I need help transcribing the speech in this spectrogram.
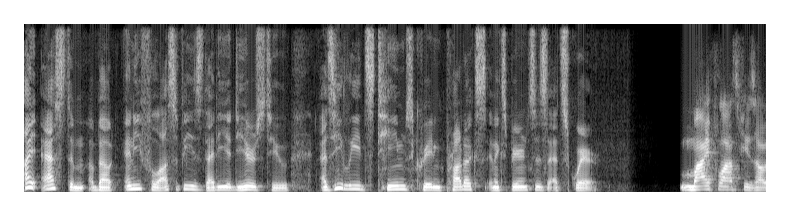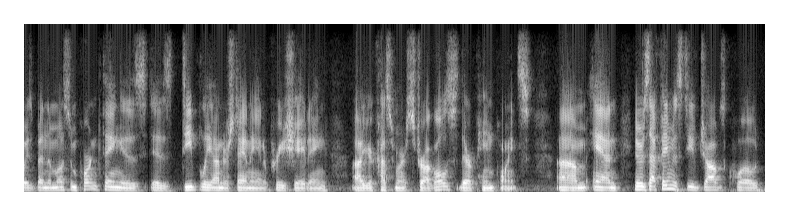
I asked him about any philosophies that he adheres to as he leads teams creating products and experiences at Square. my philosophy has always been the most important thing is is deeply understanding and appreciating uh, your customers' struggles, their pain points. Um, and there's that famous Steve Jobs quote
